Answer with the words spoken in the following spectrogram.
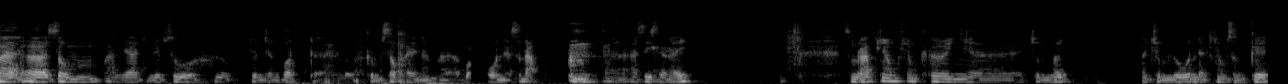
បាទសូមអនុញ្ញាតជម្រាបសួរលោកជុនច័ន្ទបុតលោកកឹមសុខហើយនិងបងប្អូនអ្នកស្ដាប់អាស៊ីសេរីសម្រាប់ខ្ញុំខ្ញុំឃើញចំណុចចំនួនដែលខ្ញុំសង្កេត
